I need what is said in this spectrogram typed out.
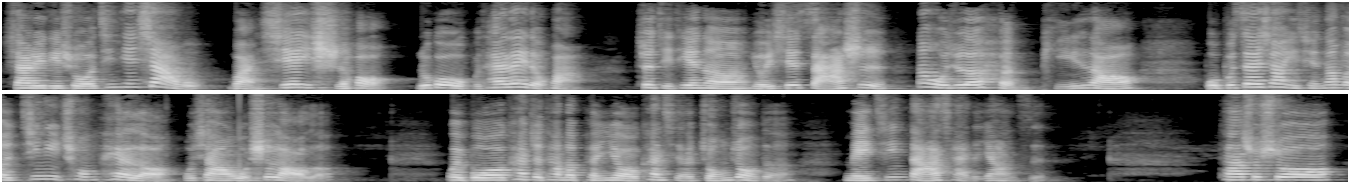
夏绿蒂说：“今天下午晚些时候，如果我不太累的话。这几天呢，有一些杂事，让我觉得很疲劳。我不再像以前那么精力充沛了。我想我是老了。”韦伯看着他的朋友看起来肿肿的、没精打采的样子，他说：“说。”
